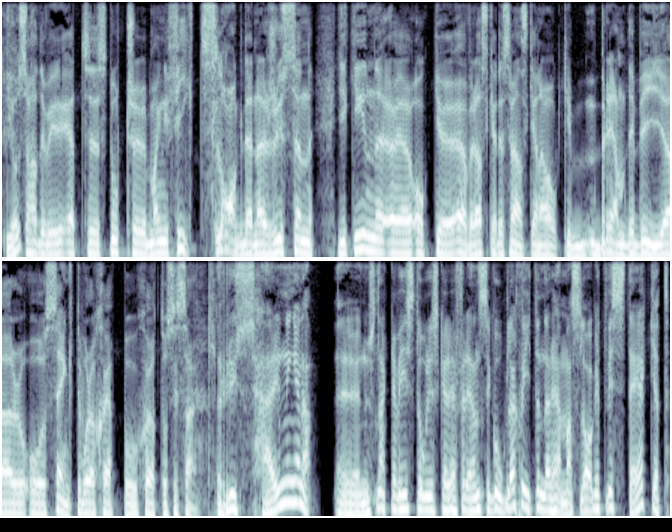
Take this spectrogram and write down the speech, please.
Just Så hade vi ett eh, stort eh, magnifikt slag där när ryssen gick in eh, och överraskade svenskarna och brände byar och sänkte våra skepp och sköt oss i sank. Rysshärjningarna. Eh, nu snackar vi historiska referenser. Googla skiten där hemma. Slaget vid Stäket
